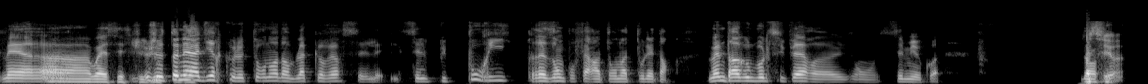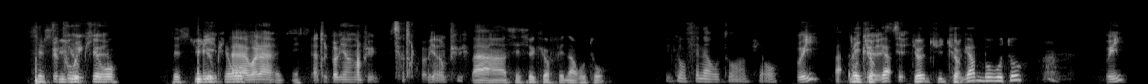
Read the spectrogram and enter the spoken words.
Mais euh, Ah ouais, c'est. je, je tenais à dire que le tournoi dans Black Cover c'est le, c'est le plus pourri raison pour faire un tournoi de tous les temps. Même Dragon Ball Super euh, ils ont c'est mieux quoi. Non, C'est c'est sûr, c'est le plus studio Pierrot. C'est le studio Oui, Pierrot. bah, qui voilà. c'est un truc pas bien non plus. C'est un truc pas bien non plus. Bah, c'est ceux qui ont fait Naruto. Depuis qu'on fait Naruto, hein, Pierrot. Oui. Ah, mais tu, euh, regardes, tu, tu, tu regardes Boruto? Oui.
